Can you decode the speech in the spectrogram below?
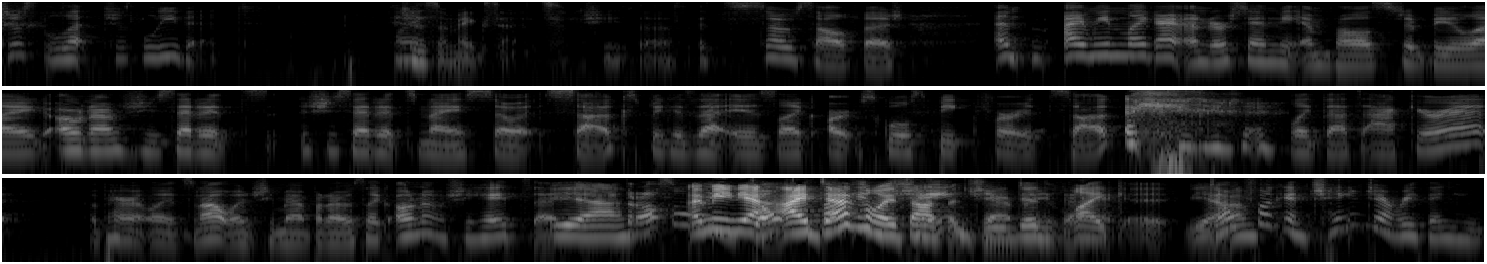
just let just leave it. It doesn't make sense. Jesus, it's so selfish. And I mean, like, I understand the impulse to be like, "Oh no, she said it's she said it's nice, so it sucks," because that is like art school speak for it sucks. like that's accurate. Apparently, it's not what she meant, but I was like, "Oh no, she hates it." Yeah. but also, I mean, yeah, I definitely thought that she didn't like it. Yeah. Don't fucking change everything, you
